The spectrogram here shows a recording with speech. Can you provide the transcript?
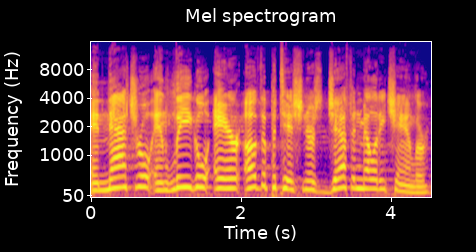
and natural and legal heir of the petitioners, Jeff and Melody Chandler.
